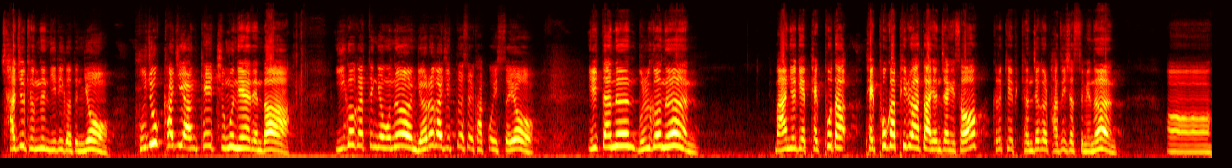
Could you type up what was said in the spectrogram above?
자주 겪는 일이거든요. 부족하지 않게 주문해야 된다. 이거 같은 경우는 여러 가지 뜻을 갖고 있어요. 일단은 물건은 만약에 100포다, 100포가 필요하다 현장에서 그렇게 견적을 받으셨으면은 어,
